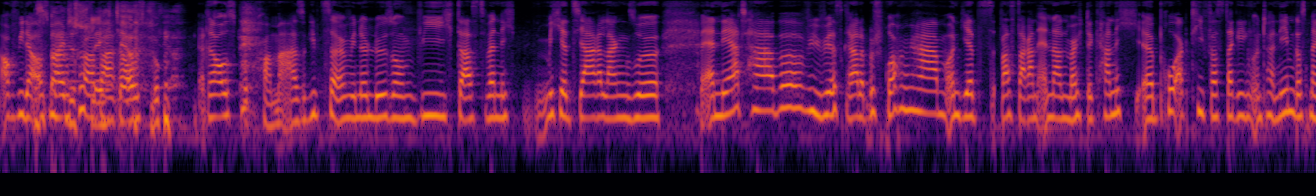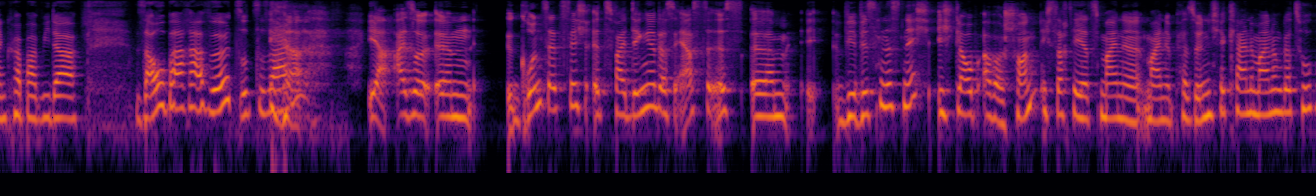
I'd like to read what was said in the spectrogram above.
auch wieder aus meinem Körper rausbe ja. rausbekomme? Also gibt es da irgendwie eine Lösung, wie ich das, wenn ich mich jetzt jahrelang so ernährt habe, wie wir es gerade besprochen haben, und jetzt was daran ändern möchte, kann ich äh, proaktiv was dagegen unternehmen, dass mein Körper wieder sauberer wird, sozusagen? Ja. Ja, also ähm, Grundsätzlich äh, zwei Dinge. Das erste ist, ähm, wir wissen es nicht. Ich glaube aber schon. Ich sage dir jetzt meine, meine persönliche kleine Meinung dazu.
